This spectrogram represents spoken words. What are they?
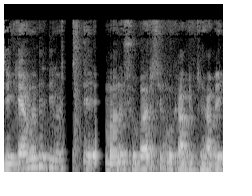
যে কেমন দিবসে মানুষ সুপারিশের মুখাপেক্ষি হবে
